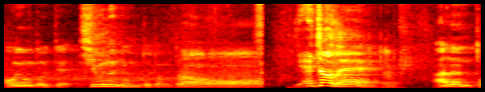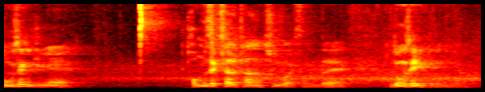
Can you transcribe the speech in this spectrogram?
어느 정도 이제 지우는 용도 정도 어. 예전에 네. 아는 동생 중에 검은색 차를 타는 친구가 있었는데 그 동생이 그러는 거야.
